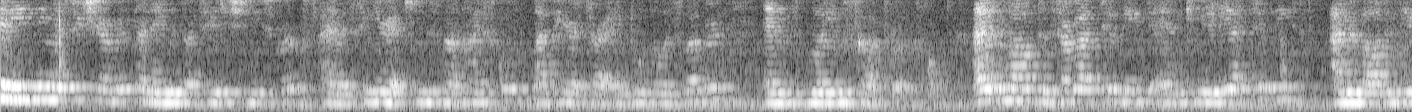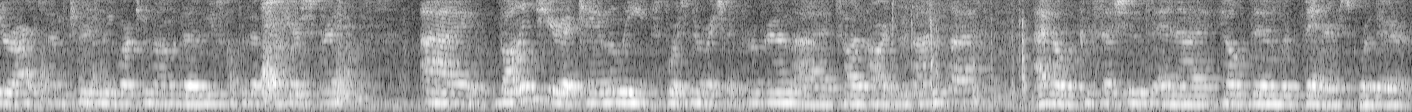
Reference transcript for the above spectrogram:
Good evening, Mr. Chairman. My name is Artasia Shanice Brooks. I am a senior at Kings Mountain High School. My parents are April Lewis Weber and William Scott Brooks. I am involved in several activities and community activities. I'm involved in theater arts. I'm currently working on the musical production Hairspray. I volunteer at KM Elite Sports and Enrichment Program. I taught an art and design class. I help with concessions and I help them with banners for their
